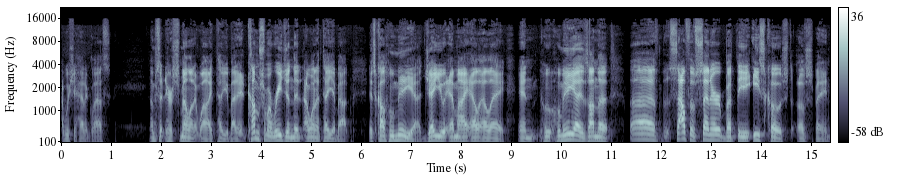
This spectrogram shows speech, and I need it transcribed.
I wish I had a glass. I'm sitting here smelling it while I tell you about it. It comes from a region that I want to tell you about. It's called Jumilla, J U M I L L A, and Jumilla is on the uh, south of center, but the east coast of Spain,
